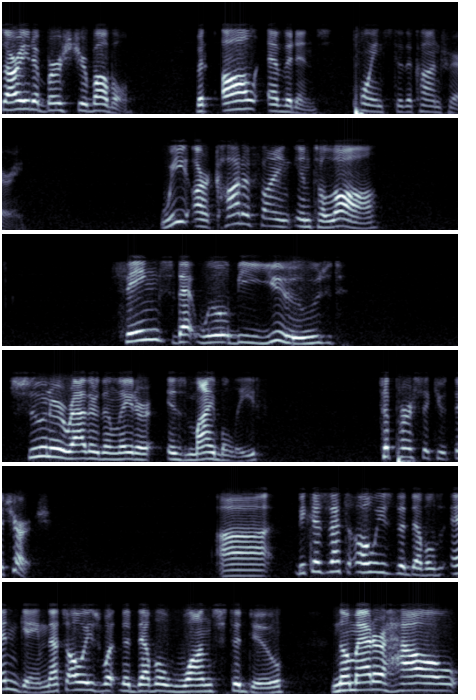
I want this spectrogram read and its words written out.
sorry to burst your bubble. But all evidence points to the contrary. We are codifying into law things that will be used sooner rather than later, is my belief, to persecute the church. Uh, because that's always the devil's end game. That's always what the devil wants to do, no matter how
